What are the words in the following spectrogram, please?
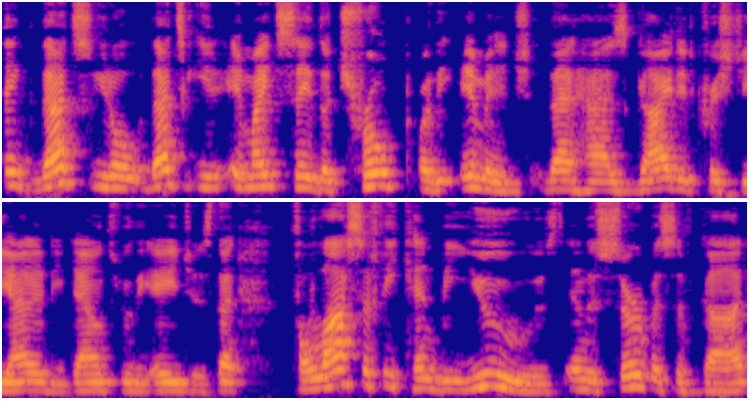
think that's, you know, that's, it might say the trope or the image that has guided Christianity down through the ages that philosophy can be used in the service of God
